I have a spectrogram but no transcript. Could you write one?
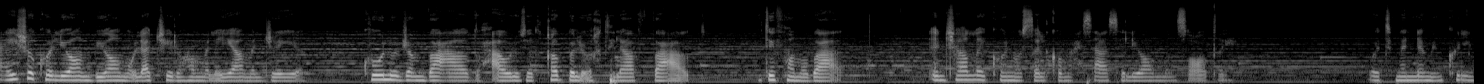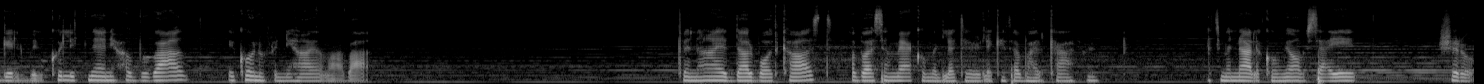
عيشوا كل يوم بيوم ولا تشيلوا هم الأيام الجاية. كونوا جنب بعض وحاولوا تتقبلوا اختلاف بعض وتفهموا بعض. إن شاء الله يكون وصلكم إحساس اليوم من صوتي. وأتمنى من كل قلبي لكل اتنين يحبوا بعض يكونوا في النهاية مع بعض. في نهاية دا البودكاست أبى أسمعكم اللتر اللي كتبها لكاثرين أتمنى لكم يوم سعيد. شروق.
